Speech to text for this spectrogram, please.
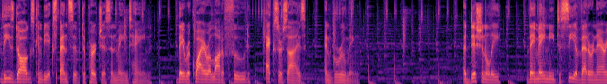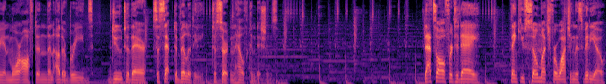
These dogs can be expensive to purchase and maintain. They require a lot of food, exercise, and grooming. Additionally, they may need to see a veterinarian more often than other breeds due to their susceptibility to certain health conditions. That's all for today. Thank you so much for watching this video.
